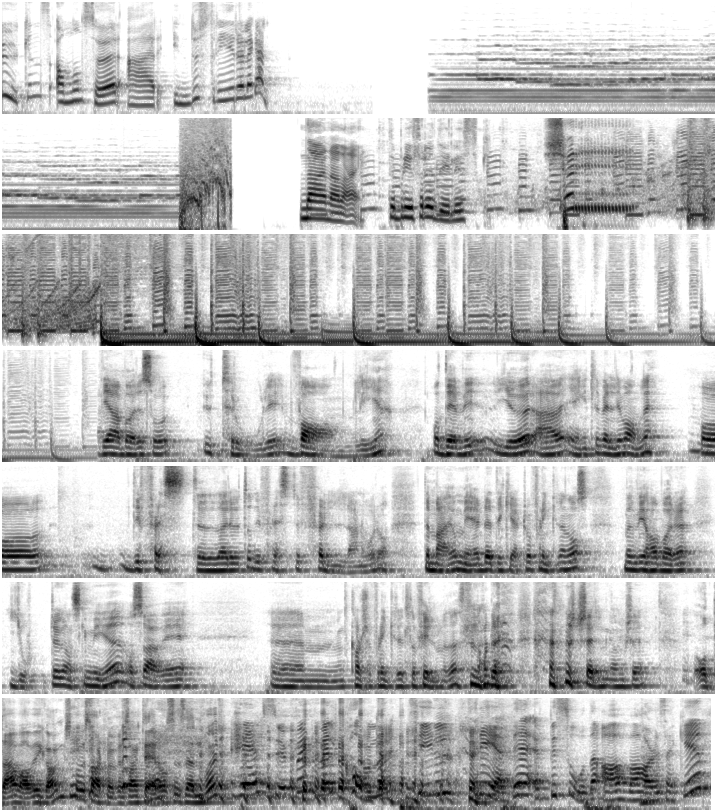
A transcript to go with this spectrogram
Ukens annonsør er Industrirørleggeren. Nei, nei, nei. Det blir for idyllisk. Kjør! De er bare så utrolig vanlige. Og det vi gjør, er egentlig veldig vanlig. Og de fleste der ute, og de fleste følgerne våre, og de er jo mer dedikerte og flinkere enn oss, men vi har bare gjort det ganske mye, og så er vi um, kanskje flinkere til å filme det når det sjelden gang skjer. Og der var vi i gang. Skal vi starte med å presentere oss istedenfor? Helt supert. Velkommen til tredje episode av Hva har du sekken?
